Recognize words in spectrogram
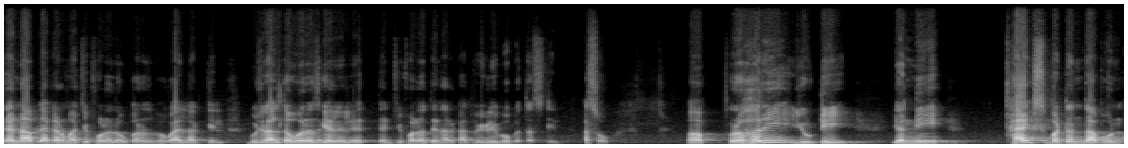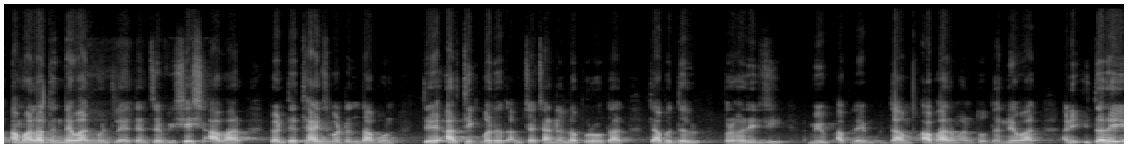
त्यांना आपल्या कर्माची फळं लवकरच भोगायला लागतील. गुजराल तर वरच गेलेले आहेत. त्यांची फळं ते नरकात वेगळी भोगत असतील. असो. प्रहरी युटी यांनी थँक्स बटन दाबून आम्हाला धन्यवाद म्हटलं आहे त्यांचे विशेष आभार. कारण ते थँक्स बटन दाबून ते आर्थिक मदत आमच्या चॅनलला पुरवतात. त्याबद्दल प्रहरीजी मी आपले मुद्दाम आभार मानतो. धन्यवाद. आणि इतरही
